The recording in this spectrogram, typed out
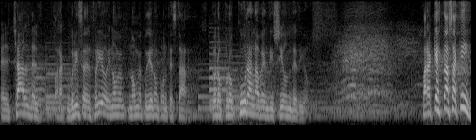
el chal para cubrirse del frío y no me, no me pudieron contestar. Pero procura la bendición de Dios. ¿Para qué estás aquí?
